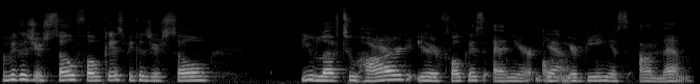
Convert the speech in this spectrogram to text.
But because you're so focused, because you're so you love too hard, your focus and your yeah. your being is on them.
